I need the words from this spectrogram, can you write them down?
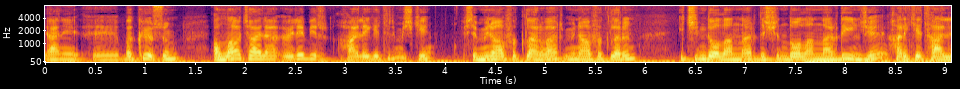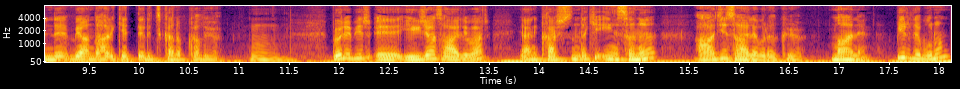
Yani e, bakıyorsun Allahu Teala öyle bir hale getirmiş ki işte münafıklar var. Münafıkların içinde olanlar, dışında olanlar deyince hareket halinde bir anda hareketleri tıkanıp kalıyor. Hmm. Böyle bir e, icaz hali var. Yani karşısındaki insanı aciz hale bırakıyor manen. Bir de bunun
